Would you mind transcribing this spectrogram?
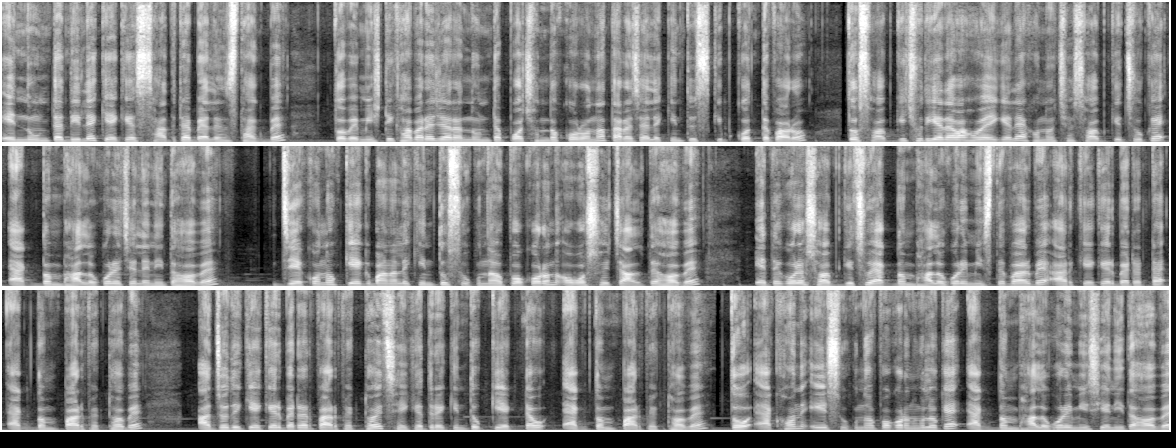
এই নুনটা দিলে কেকের স্বাদটা ব্যালেন্স থাকবে। তবে মিষ্টি খাবারে যারা নুনটা পছন্দ করো না, তারা চাইলে কিন্তু স্কিপ করতে পারো। তো সব কিছু দিয়ে দেওয়া হয়ে গেলে এখন হচ্ছে সব কিছুকে একদম ভালো করে চেলে নিতে হবে। যে কোনো কেক বানালে কিন্তু শুকনা উপকরণ অবশ্যই চালতে হবে। এতে করে সব কিছু একদম ভালো করে মিশতে পারবে আর কেকের ব্যাটারটা একদম পারফেক্ট হবে। আর যদি কেকের ব্যাটার পারফেক্ট হয় সেই ক্ষেত্রে কিন্তু কেকটাও একদম পারফেক্ট হবে। তো এখন এই শুকনো উপকরণগুলোকে একদম ভালো করে মিশিয়ে নিতে হবে।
